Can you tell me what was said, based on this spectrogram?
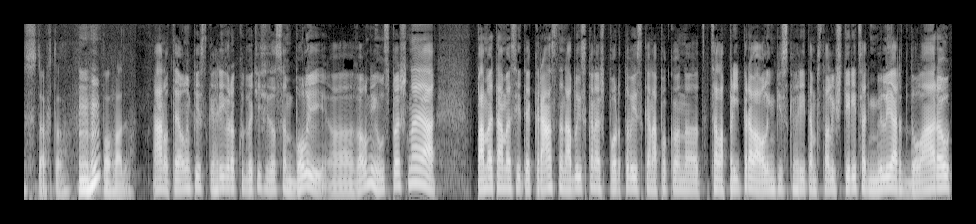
z tohto mm-hmm. pohľadu. Áno, tie olympijské hry v roku 2008 boli uh, veľmi úspešné a Pamätáme si tie krásne nablískané športoviska, napokon e, celá príprava olympijské hry tam stali 40 miliard dolárov.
